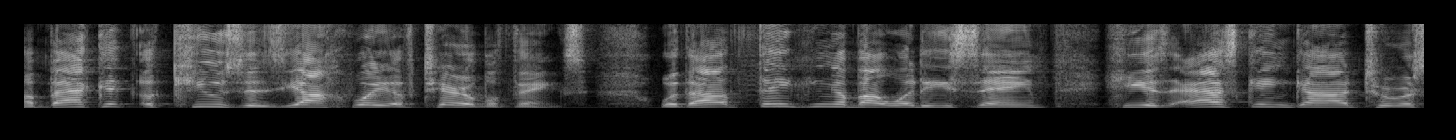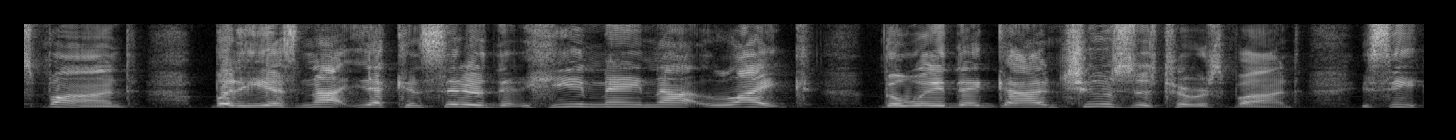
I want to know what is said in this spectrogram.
Habakkuk accuses Yahweh of terrible things. Without thinking about what he's saying, he is asking God to respond, but he has not yet considered that he may not like the way that God chooses to respond. You see,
